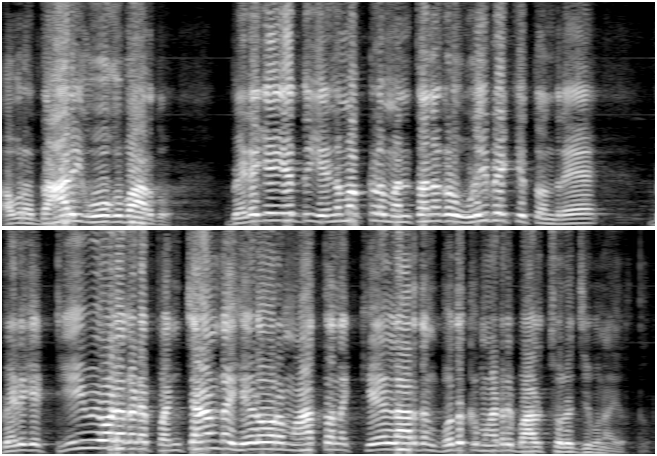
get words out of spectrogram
ಅವರ ದಾರಿಗೆ ಹೋಗಬಾರ್ದು. ಬೆಳಗ್ಗೆ ಎದ್ದು ಹೆಣ್ಮಕ್ಳ ಮಂಥನಗಳು ಉಳಿಬೇಕಿತ್ತು ಅಂದ್ರೆ ಬೆಳಿಗ್ಗೆ ಟಿ ವಿ ಒಳಗಡೆ ಪಂಚಾಂಗ ಹೇಳೋರ ಮಾತನ್ನು ಕೇಳಲಾರ್ದಂಗೆ ಬದುಕು ಮಾಡ್ರಿ ಭಾಳ ಚಲೋ ಜೀವನ ಇರ್ತದೆ.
